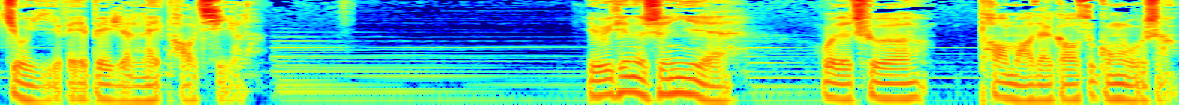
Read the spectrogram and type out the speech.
就以为被人类抛弃了。有一天的深夜，我的车抛锚在高速公路上，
